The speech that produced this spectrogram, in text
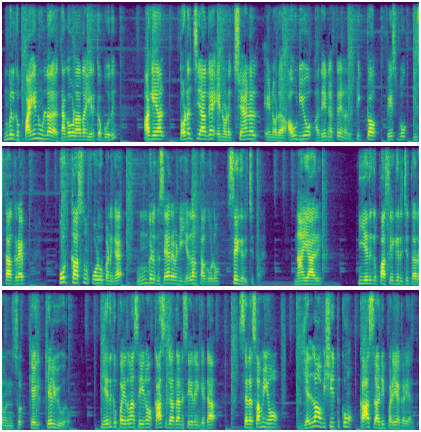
உங்களுக்கு பயனுள்ள தகவலாக தான் இருக்க போகுது. ஆகையால் தொடர்ச்சியாக என்னோடய சேனல் என்னோட ஆடியோ அதே நேரத்தில் என்னோடய டிக்டாக் ஃபேஸ்புக் இன்ஸ்டாகிராம் போட்காஸ்ட்டும் ஃபாலோ பண்ணுங்கள் உங்களுக்கு சேர வேண்டிய எல்லா தகவலும் சேகரித்து தரேன். நான் யார்? நீ எதுக்குப்பா சேகரித்து தரேன்னு சொல் கே கேள்வி வரும். நீ எதுக்குப்பா இதெல்லாம் செய்யணும்? காசுக்காக தானே செய்கிறேன்னு கேட்டால் சில சமயம் எல்லா விஷயத்துக்கும் காசு அடிப்படையாக கிடையாது.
